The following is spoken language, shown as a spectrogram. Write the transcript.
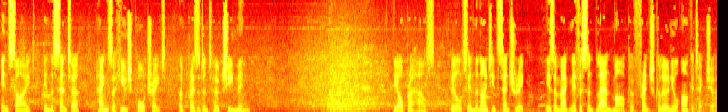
Inside, in the center, hangs a huge portrait of President Ho Chi Minh. The Opera House, built in the 19th century, is a magnificent landmark of French colonial architecture.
